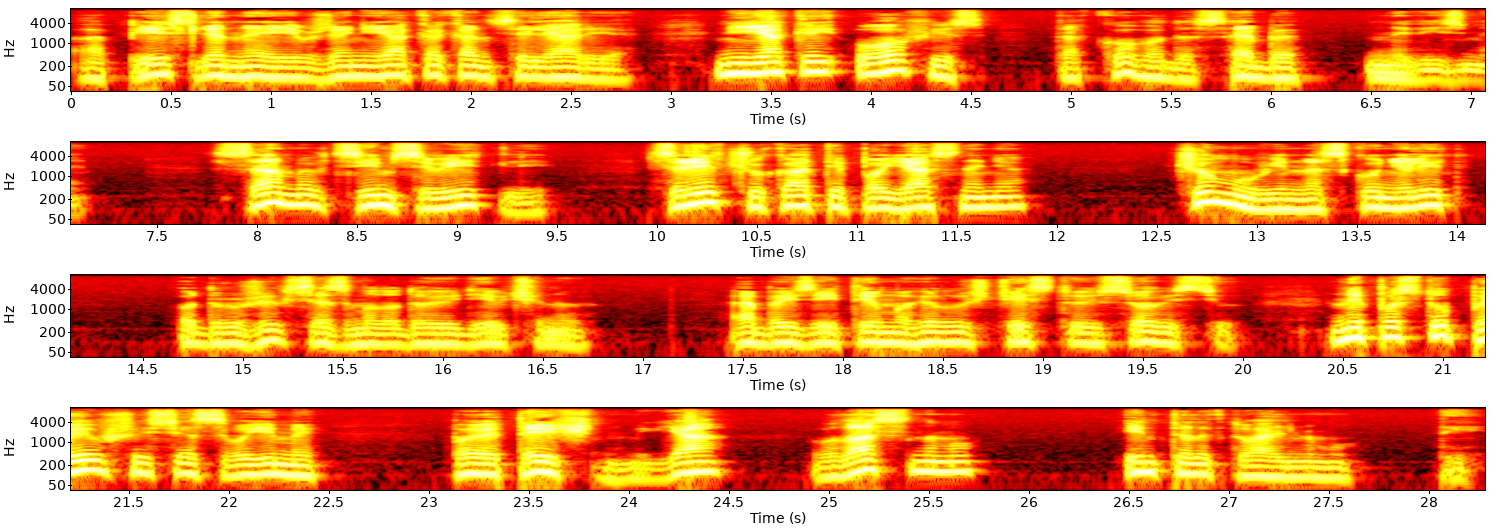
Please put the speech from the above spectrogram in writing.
а після неї вже ніяка канцелярія, ніякий офіс такого до себе не візьме. Саме в цім світлі слід шукати пояснення, чому він на сконі літ одружився з молодою дівчиною, аби зійти в могилу з чистою совістю, не поступившися своїми поетичними я власному інтелектуальному ти.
